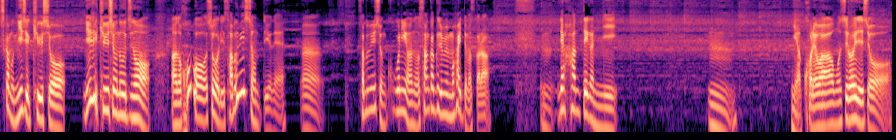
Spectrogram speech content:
しかも29勝。29勝のうちの、あの、ほぼ勝利、サブミッションっていうね。うん。サブミッション、ここにあの、三角締めも入ってますから。うん。で、判定が2。うん。いや、これは面白いでしょ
